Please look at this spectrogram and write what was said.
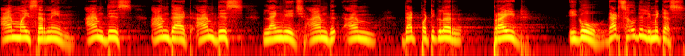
I am my surname. I am this. I am that. I am this language. I am, th- I am that particular pride, ego. That's how they limit us.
